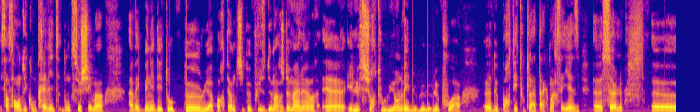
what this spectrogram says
et s'en sont rendus compte très vite. Donc ce schéma avec Benedetto peut lui apporter un petit peu plus de marge de manœuvre euh, et surtout lui enlever le, poids euh, de porter toute l'attaque marseillaise euh, seul. Euh,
